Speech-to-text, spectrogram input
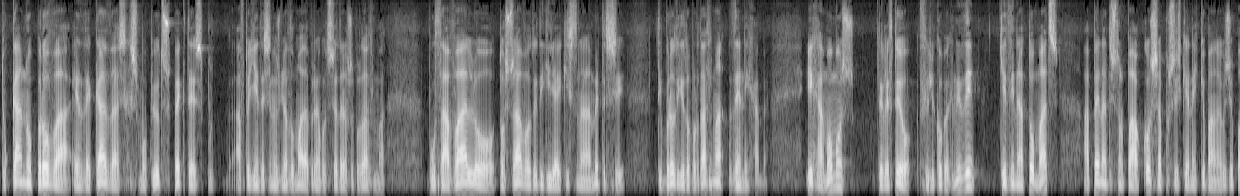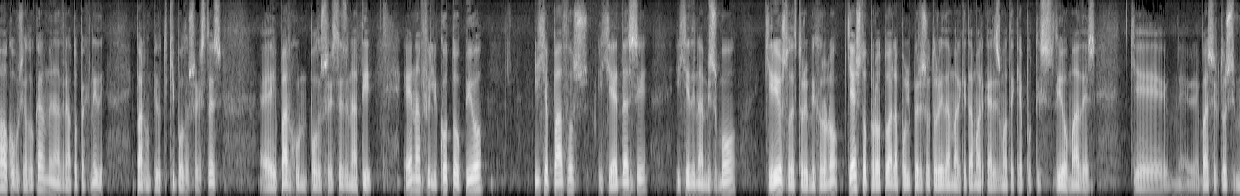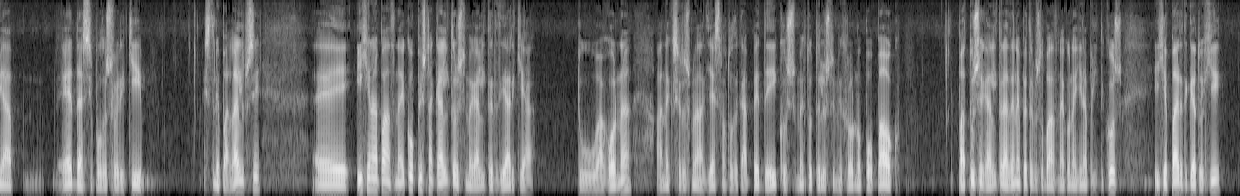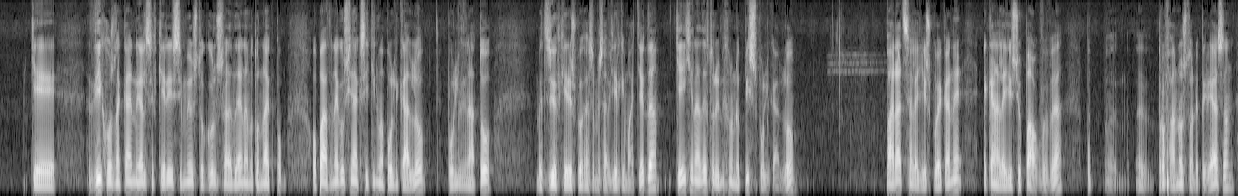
του κάνω πρόβα ενδεκάδας, χρησιμοποιώ τους παίκτες, που αυτό γίνεται συνήθως μια εβδομάδα πριν από τη σέντρα στο πρωτάθλημα, που θα βάλω το Σάββατο ή την Κυριακή στην αναμέτρηση την πρώτη για το πρωτάθλημα δεν είχαμε. Είχαμε όμως τελευταίο φιλικό παιχνίδι και δυνατό ματ απέναντι στον Πάο. Όσε απουσίε και αν έχει και ο Παναγιώτης ο Πάο, όπως για το κάνουμε, ένα δυνατό παιχνίδι. Υπάρχουν ποιοτικοί ποδοσφαιριστές, ε, υπάρχουν ποδοσφαιριστές δυνατοί. Ένα φιλικό το οποίο είχε πάθος, είχε ένταση, είχε δυναμισμό, κυρίως στο δεύτερο ημίχρονο και στο πρώτο, αλλά πολύ περισσότερο είδαμε αρκετά μαρκαρίσματα και από τις δύο ομάδες και ε, εν πάση περιπτώσει μια ένταση ποδοσφαιρική στην επανάληψη ε, είχε ένα Παναθηναϊκό που ήταν καλύτερος στη μεγαλύτερη διάρκεια του αγώνα αν εξαιρέσουμε ένα διάστημα το 15-20 μέχρι το τέλος του ημιχρόνου που ο ΠΑΟΚ πατούσε καλύτερα, δεν επέτρεπε στον Παναθηναϊκό να γίνει απειλητικός. Είχε πάρει την κατοχή και δίχως να κάνει άλλες ευκαιρίες, σημείωσε τον γκολ 41 με τον Άκπομ. Ο Παναθηναϊκός είχε ένα ξεκίνημα πολύ καλό, πολύ δυνατό με τις δύο ευκαιρίες που έχασε με Σαβιέρ και Μακέντα και είχε ένα δεύτερο ημίχρονο επίσης πολύ καλό. Παρά τις αλλαγές που έκανε, έκανε αλλαγές και ο Πάοκ βέβαια, που ε, ε, προφανώς τον επηρεάσαν.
